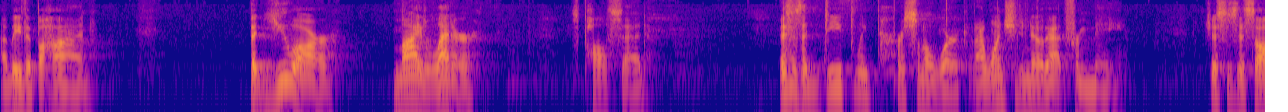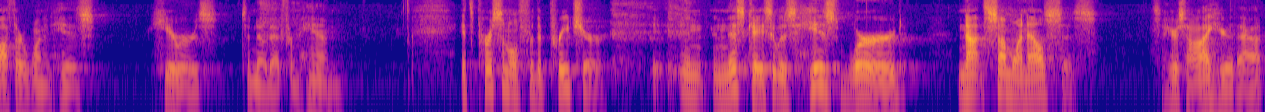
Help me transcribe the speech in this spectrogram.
I leave it behind. But you are my letter, as Paul said. This is a deeply personal work, and I want you to know that from me, just as this author wanted his hearers to know that from him. It's personal for the preacher. In, in this case, it was his word, not someone else's. So here's how I hear that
